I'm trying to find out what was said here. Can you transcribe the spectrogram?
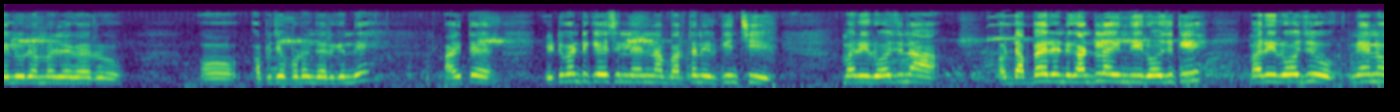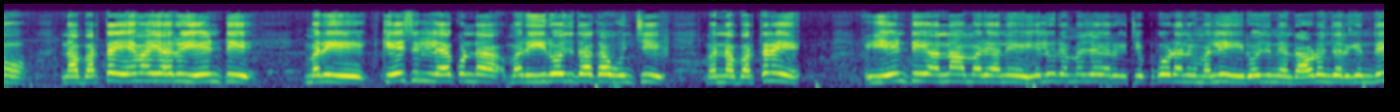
ఏలూరు ఎమ్మెల్యే గారు అప్పచెప్పడం జరిగింది. అయితే ఎటువంటి కేసులు లేని నా భర్తను ఇరికించి మరి రోజున డెబ్బై రెండు గంటలైంది ఈ రోజుకి. మరి రోజు నేను నా భర్త ఏమయ్యారు ఏంటి? మరి కేసులు లేకుండా మరి ఈ రోజు దాకా ఉంచి మరి నా భర్తని ఏంటి అన్న మరి అని ఏలూరు ఎమ్మెల్యే గారికి చెప్పుకోవడానికి మళ్ళీ ఈరోజు నేను రావడం జరిగింది.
